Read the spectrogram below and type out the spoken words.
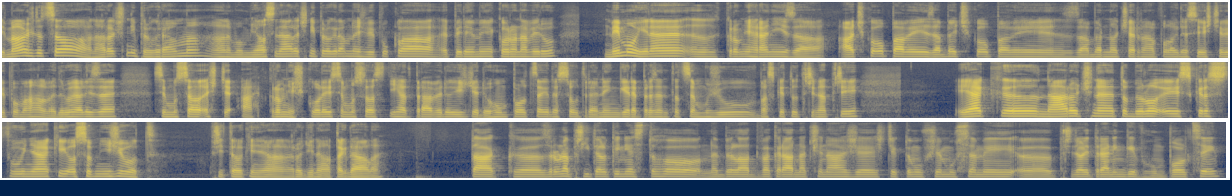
Ty máš docela náročný program, nebo měl si náročný program, než vypukla epidemie koronaviru. Mimo jiné, eh, kromě hraní za Ačko Opavy, za Bčko Opavy, za Brno Černá pole, kde si ještě vypomáhal ve druhé lize, si musel ještě, a kromě školy, si musel stíhat právě dojíždět do Humpolce, kde jsou tréninky reprezentace mužů v basketu 3 na 3 jak eh, náročné to bylo i skrz tvůj nějaký osobní život, přítelkyně, rodina a tak dále? Tak eh, zrovna přítelkyně z toho nebyla dvakrát nadšená, že ještě k tomu všemu se mi uh, přidali tréninky v Humpolci.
